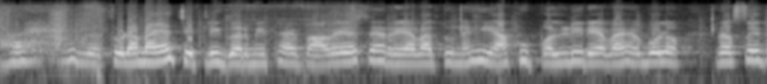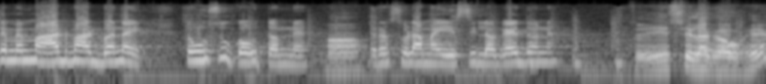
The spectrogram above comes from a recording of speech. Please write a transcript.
રસોડામાં અહીંયા જેટલી ગરમી થાય ભાવે હશે રહેવાતું નહીં આખું પલળી રહેવાય હે બોલો રસોઈ તમે માંડ માંડ બનાવી. તો હું શું કહું તમને? રસોડામાં એસી લગાવી દો ને. તો એસી લગાવું હે?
